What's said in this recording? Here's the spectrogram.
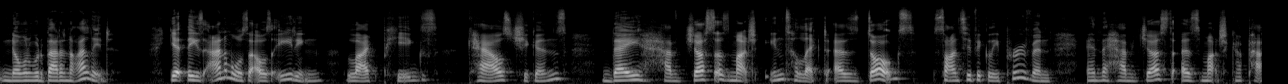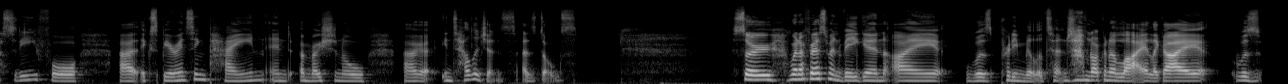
no one would bat an eyelid. Yet these animals that I was eating, like pigs, cows, chickens, they have just as much intellect as dogs, scientifically proven, and they have just as much capacity for uh, experiencing pain and emotional uh, intelligence as dogs. So when I first went vegan, I was pretty militant. I'm not going to lie. Like, I was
